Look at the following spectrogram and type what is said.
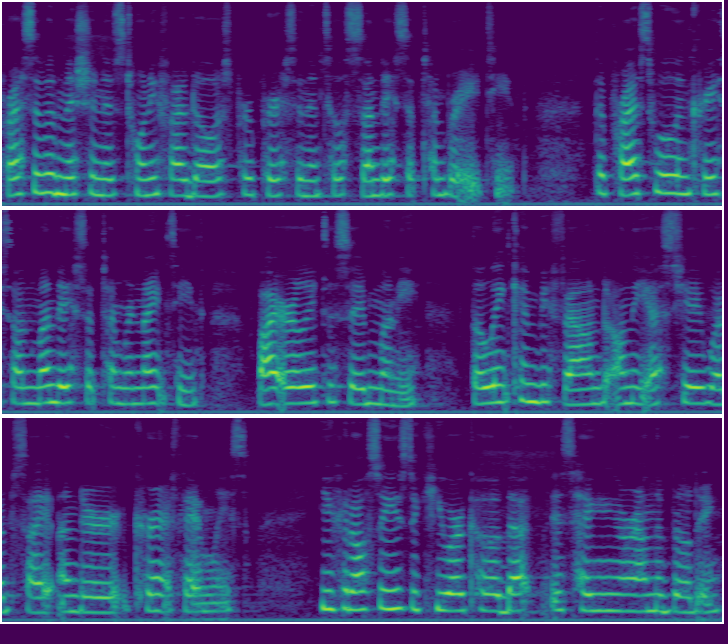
Price of admission is $25 per person until Sunday, September 18th. The price will increase on Monday, September 19th. Buy early to save money. The link can be found on the STA website under Current Families. You can also use the QR code that is hanging around the building.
